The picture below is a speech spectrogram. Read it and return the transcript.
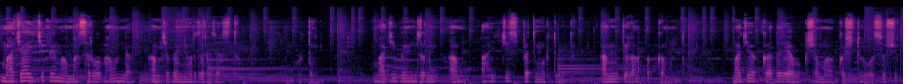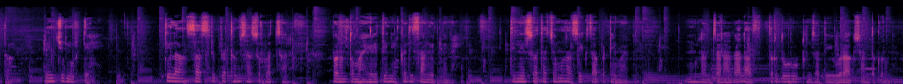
माझ्या आईचे प्रेम आम्हा सर्व भावंडात आमच्या बहिणीवर जरा जास्त होते. माझी बहीण जणू आम आईचीच प्रतिमूर्ती होती. आम्ही तिला अक्का म्हणतो. माझी अक्का दया व क्षमा कष्ट व सुशिकता यांची मूर्ती आहे. तिला सासरी प्रथम सासुरवात झाला. परंतु माहेरी तिने कधी सांगितले नाही. तिने स्वतःच्या मुलास एक चापटी मारली. मुलांचा राग आलाच तर दूर उठून जाते व राग शांत करून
